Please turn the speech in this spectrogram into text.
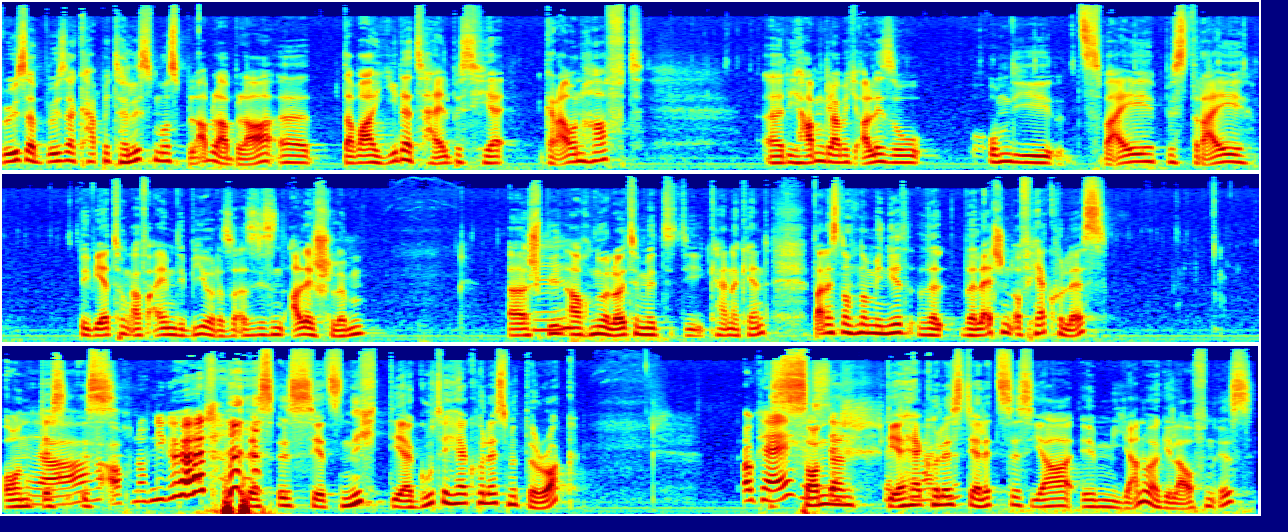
böser, böser Kapitalismus, bla bla bla. Äh, da war jeder Teil bisher grauenhaft. Äh, die haben, glaube ich, alle so um die zwei bis drei Bewertungen auf IMDb oder so. Also die sind alle schlimm. Äh, spielen auch nur Leute mit, die keiner kennt. Dann ist noch nominiert The, The Legend of Hercules. Und ja, das, ist, auch noch nie gehört. das ist jetzt nicht der gute Hercules mit The Rock, Okay. sondern der der, Hercules, der letztes Jahr im Januar gelaufen ist,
